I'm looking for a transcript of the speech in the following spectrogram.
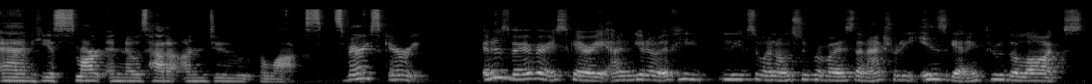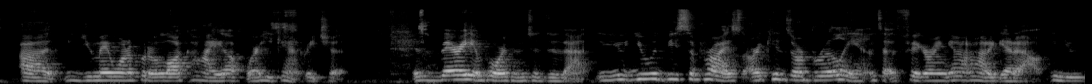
and he is smart and knows how to undo the locks. It's very scary. It is very, very scary. And, you know, if he leaves when unsupervised and actually is getting through the locks, uh, you may want to put a lock high up where he can't reach it. It's very important to do that. You you would be surprised. Our kids are brilliant at figuring out how to get out. And you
